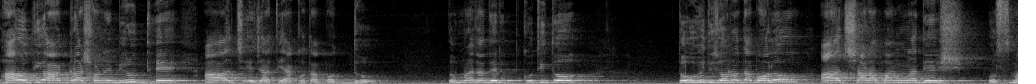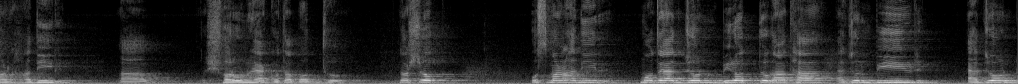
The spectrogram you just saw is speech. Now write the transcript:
ভারতীয় আগ্রাসনের বিরুদ্ধে আজ এ জাতি একতাবদ্ধ। তোমরা যাদের কথিত তৌহিদি জনতা বলো, আজ সারা বাংলাদেশ ওসমান হাদির স্মরণে একতাবদ্ধ। দর্শক, ওসমান হাদির মতো একজন বীরত্ব গাথা, একজন বীর, একজন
